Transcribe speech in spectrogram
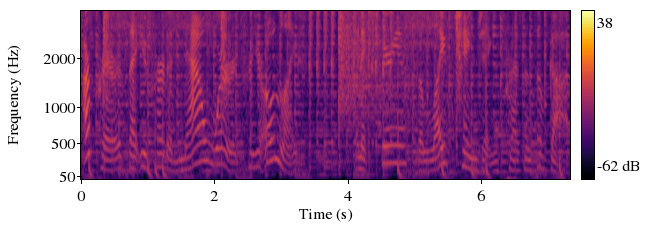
Our prayer is that you've heard a now word for your own life and experienced the life changing presence of God.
